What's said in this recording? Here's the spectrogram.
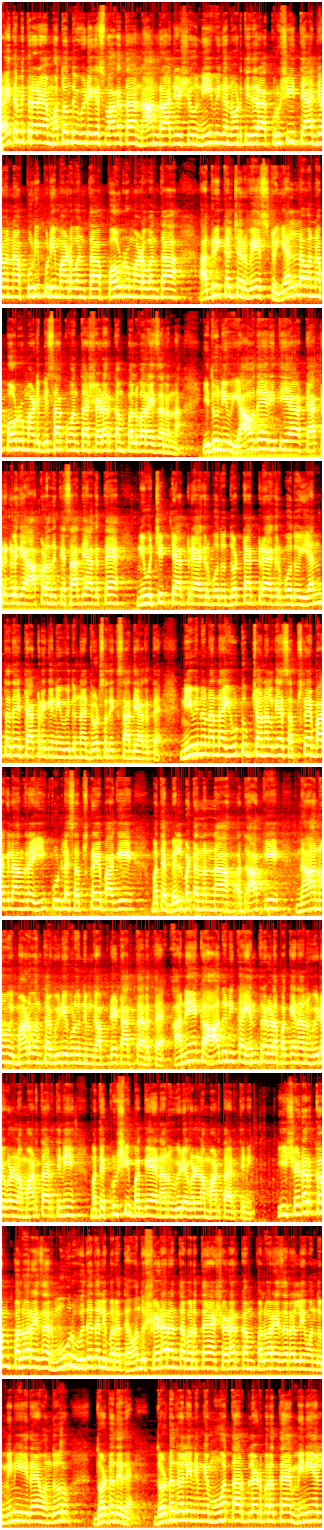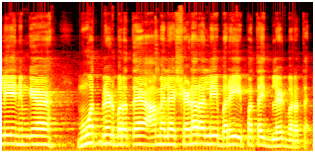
ರೈತ ಮಿತ್ರರೇ, ಮತ್ತೊಂದು ವಿಡಿಯೋಗೆ ಸ್ವಾಗತ. ನಾನು ರಾಜೇಶು. ನೀವೀಗ ನೋಡ್ತಿದ್ದೀರಾ ಕೃಷಿ ತ್ಯಾಜ್ಯವನ್ನು ಪುಡಿ ಪುಡಿ ಮಾಡುವಂಥ ಪೌಡ್ರ್ ಮಾಡುವಂಥ ಅಗ್ರಿಕಲ್ಚರ್ ವೇಸ್ಟ್ ಎಲ್ಲವನ್ನು ಪೌಡ್ರ್ ಮಾಡಿ ಬಿಸಾಕುವಂಥ ಶೆಡರ್ ಕಮ್ ಪಲ್ವರೈಸರನ್ನು. ಇದು ನೀವು ಯಾವುದೇ ರೀತಿಯ ಟ್ಯಾಕ್ಟ್ರಿಗಳಿಗೆ ಹಾಕೊಳ್ಳೋದಕ್ಕೆ ಸಾಧ್ಯ ಆಗುತ್ತೆ. ನೀವು ಚಿಕ್ಕ ಟ್ಯಾಕ್ಟ್ರಿ ಆಗಿರ್ಬೋದು, ದೊಡ್ಡ ಟ್ಯಾಕ್ಟ್ರಿ ಆಗಿರ್ಬೋದು, ಎಂಥದೇ ಟ್ಯಾಕ್ಟ್ರಿಗೆ ನೀವು ಇದನ್ನು ಜೋಡಿಸೋದಕ್ಕೆ ಸಾಧ್ಯ ಆಗುತ್ತೆ. ನೀವಿನ್ನು ನನ್ನ ಯೂಟ್ಯೂಬ್ ಚಾನಲ್ಗೆ ಸಬ್ಸ್ಕ್ರೈಬ್ ಆಗಿಲ್ಲ ಅಂದರೆ ಈ ಕೂಡಲೇ ಸಬ್ಸ್ಕ್ರೈಬ್ ಆಗಿ ಮತ್ತು ಬೆಲ್ ಬಟನನ್ನು ಅದು ಹಾಕಿ. ನಾನು ಮಾಡುವಂಥ ವಿಡಿಯೋಗಳು ನಿಮ್ಗೆ ಅಪ್ಡೇಟ್ ಆಗ್ತಾ ಇರುತ್ತೆ. ಅನೇಕ ಆಧುನಿಕ ಯಂತ್ರಗಳ ಬಗ್ಗೆ ನಾನು ವಿಡಿಯೋಗಳನ್ನ ಮಾಡ್ತಾ ಇರ್ತೀನಿ. ಮತ್ತು ಕೃಷಿ ಬಗ್ಗೆ ನಾನು ವಿಡಿಯೋಗಳನ್ನ ಮಾಡ್ತಾ ಇರ್ತೀನಿ. ಈ ಶೆಡರ್ ಕಮ್ ಪಲ್ವರೈಸರ್ ಮೂರು ವಿಧದಲ್ಲಿ ಬರುತ್ತೆ. ಒಂದು ಶೆಡರ್ ಅಂತ ಬರುತ್ತೆ, ಶೆಡರ್ ಕಮ್ ಪಲ್ವರೈಸರಲ್ಲಿ ಒಂದು ಮಿನಿ ಇದೆ, ಒಂದು ದೊಡ್ಡದಿದೆ. ದೊಡ್ಡದರಲ್ಲಿ ನಿಮಗೆ ಮೂವತ್ತಾರು ಬ್ಲೇಡ್ ಬರುತ್ತೆ, ಮಿನಿಯಲ್ಲಿ ನಿಮಗೆ ಮೂವತ್ತು ಬ್ಲೇಡ್ ಬರುತ್ತೆ, ಆಮೇಲೆ ಶೆಡರಲ್ಲಿ ಬರೀ ಇಪ್ಪತ್ತೈದು ಬ್ಲೇಡ್ ಬರುತ್ತೆ.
